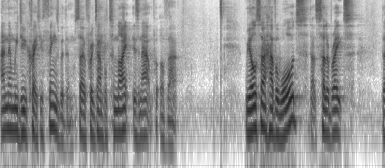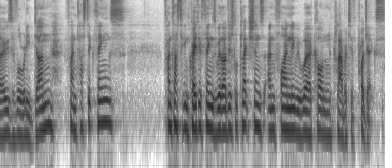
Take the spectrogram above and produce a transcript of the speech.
and then we do creative things with them. So for example, tonight is an output of that. We also have awards that celebrate those who've already done fantastic things, fantastic and creative things with our digital collections, and finally we work on collaborative projects.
